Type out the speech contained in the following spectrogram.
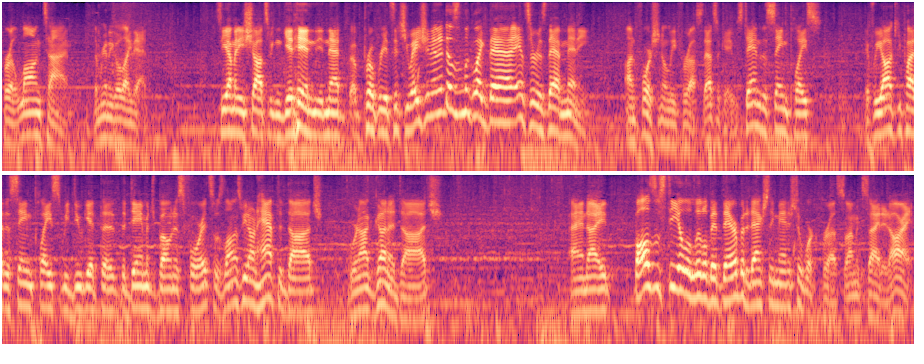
for a long time. Then we're going to go like that. See how many shots we can get in in that appropriate situation, and it doesn't look like the answer is that many, unfortunately for us. That's okay. We stand in the same place. If we occupy the same place, we do get the, the damage bonus for it, so as long as we don't have to dodge, we're not gonna dodge. And I... Balls of Steel a little bit there, but it actually managed to work for us, so I'm excited. Alright.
